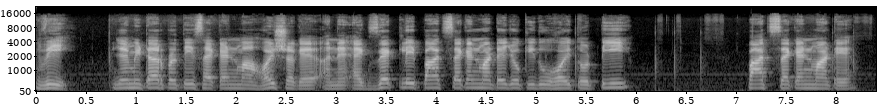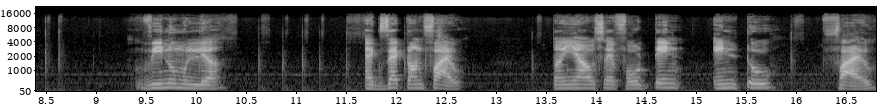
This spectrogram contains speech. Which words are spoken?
v જે મીટર પ્રતિ સેકન્ડમાં હોઈ શકે અને એક્ઝેક્ટલી પાંચ સેકન્ડ માટે જો કીધું હોય તો ટી પાંચ સેકન્ડ માટે વીનું મૂલ્ય એક્ઝેક્ટ ઓન ફાઇવ તો અહીંયા આવશે fourteen into five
